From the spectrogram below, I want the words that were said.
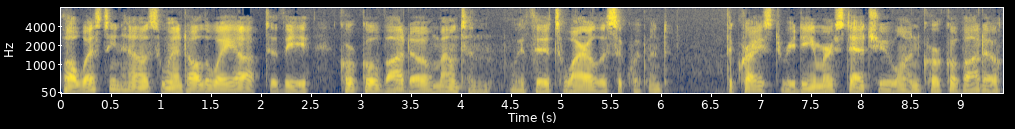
while Westinghouse went all the way up to the Corcovado mountain with its wireless equipment. The Christ Redeemer statue on Corcovado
